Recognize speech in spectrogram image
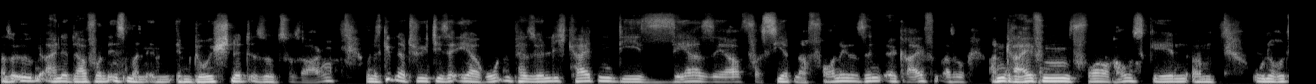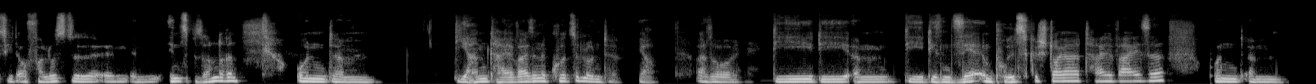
Also irgendeine davon ist man im, im Durchschnitt sozusagen. Und es gibt natürlich diese eher roten Persönlichkeiten, die sehr, sehr forciert nach vorne sind, äh, greifen, also angreifen, vorausgehen, ähm, ohne Rücksicht auf Verluste im, im insbesondere. Und ähm, die haben teilweise eine kurze Lunte. Ja, also die, die, ähm, die, die sind sehr impulsgesteuert teilweise und ähm,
